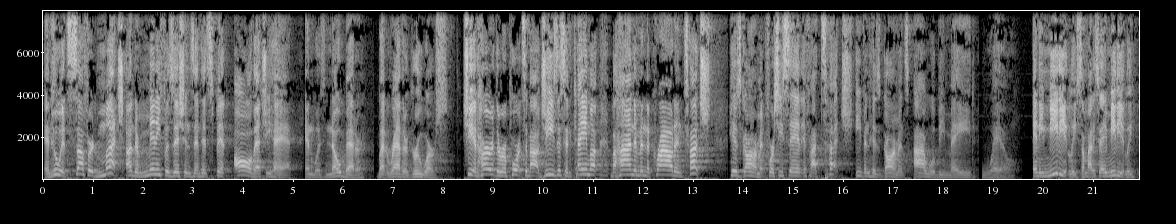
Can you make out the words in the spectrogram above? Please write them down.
And who had suffered much under many physicians and had spent all that she had and was no better, but rather grew worse. She had heard the reports about Jesus and came up behind him in the crowd and touched his garment, for she said, If I touch even his garments, I will be made well. And immediately, somebody say immediately,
